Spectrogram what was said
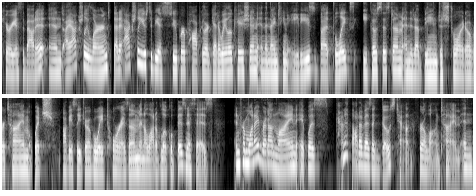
curious about it. And I actually learned that it actually used to be a super popular getaway location in the 1980s, but the lake's ecosystem ended up being destroyed over time, which obviously drove away tourism and a lot of local businesses. And from what I've read online, it was kind of thought of as a ghost town for a long time. And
